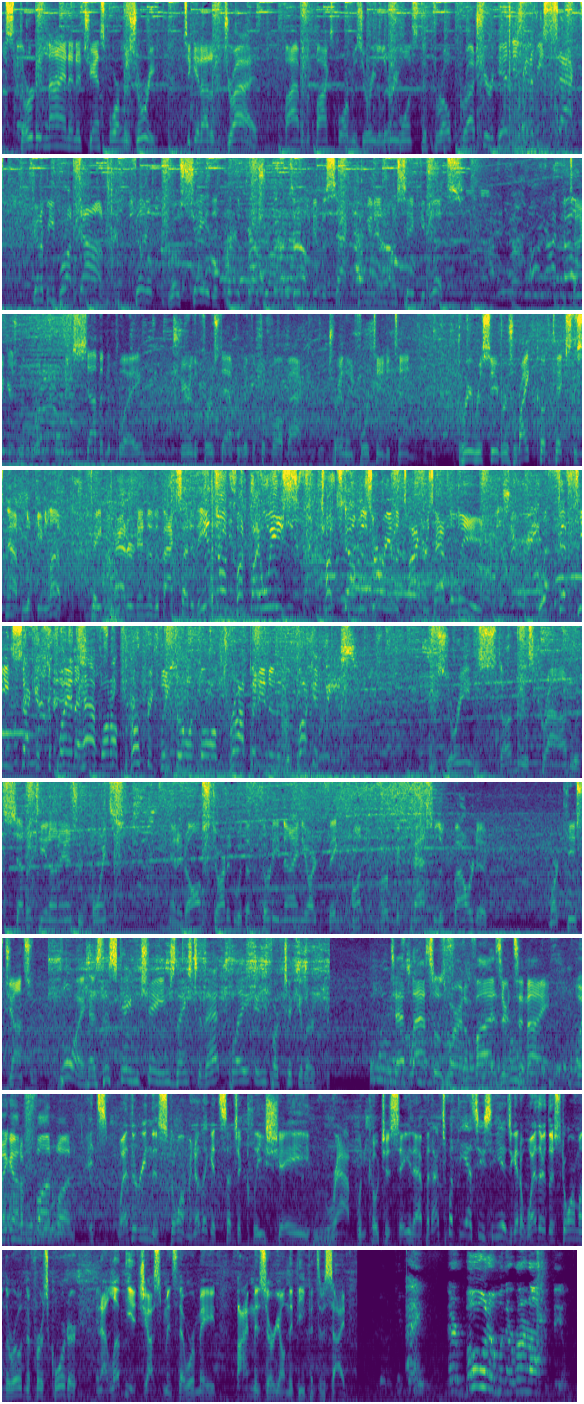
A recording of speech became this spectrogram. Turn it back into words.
It's third and nine and a chance for Missouri to get out of the drive. Five in the box for Missouri. Leary wants to throw pressure. Hit. He's going to be sacked. Going to be brought down. Philip Roche that put the pressure on the sack coming in on a safety blitz. The Tigers with 147 to play here in the first half will get the football back, trailing 14 to 10. Three receivers right. Cook takes the snap, looking left. Fade pattern into the backside of the end zone. Caught by Wease. Touchdown Missouri, and the Tigers have the lead. With 15 seconds to play in the half on a perfectly thrown ball, dropping it into the bucket. Missouri has stunned this crowd with 17 unanswered points. And it all started with a 39-yard fake punt. Perfect pass, Luke Bauer to Marquis Johnson. Boy, has this game changed thanks to that play in particular. Ted Lasso's wearing a visor tonight. We got a fun one. It's weathering the storm. I know that gets such a cliche rap when coaches say that, but that's what the SEC is. You got to weather the storm on the road in the first quarter, and I love the adjustments that were made by Missouri on the defensive side. Hey, they're booing them when they're running off the field.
